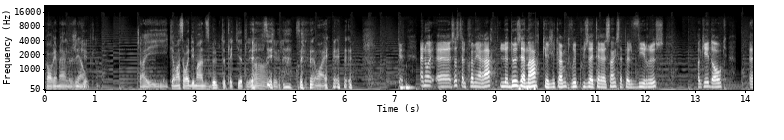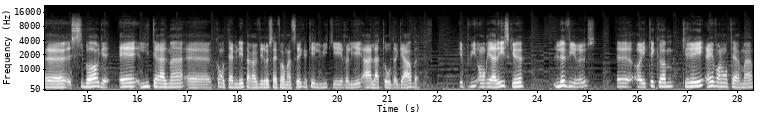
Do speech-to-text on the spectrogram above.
carrément, là, géante. Ok. là. Genre, il commence à avoir des mandibules puis tout le kit, là. Ah, C'est- ok, ok. c'est- ouais. Anyway, euh, ça c'était le premier arc. Le deuxième arc que j'ai quand même trouvé plus intéressant, qui s'appelle Virus. Ok, donc euh, Cyborg est littéralement euh, contaminé par un virus informatique. Ok, lui qui est relié à la tour de garde. Et puis on réalise que le virus euh, a été comme créé involontairement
